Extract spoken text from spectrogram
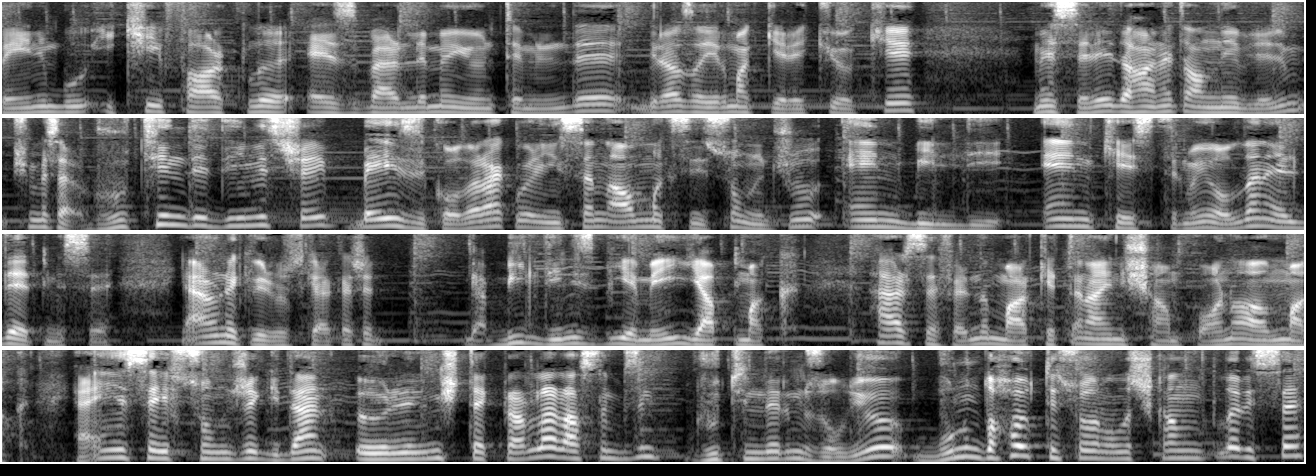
Beynin bu iki farklı ezberleme yöntemini de biraz ayırmak gerekiyor ki meseleyi daha net anlayabilelim. Şimdi mesela rutin dediğimiz şey basic olarak böyle insanın almak istediği sonucu en bildiği, en kestirme yoldan elde etmesi. Yani örnek veriyoruz ki arkadaşlar ya bildiğiniz bir yemeği yapmak her seferinde marketten aynı şampuanı almak. Yani en safe sonuca giden öğrenilmiş tekrarlar aslında bizim rutinlerimiz oluyor. Bunun daha ötesi olan alışkanlıklar ise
